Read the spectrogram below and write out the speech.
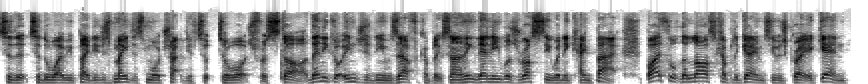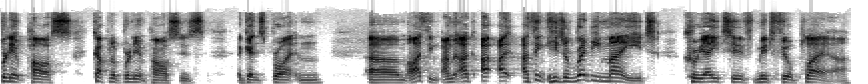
to the to the way we played. It just made us more attractive to, to watch for a start. Then he got injured and he was out for a couple of weeks. And I think then he was rusty when he came back. But I thought the last couple of games he was great again. Brilliant pass, couple of brilliant passes against Brighton. Um, I think I mean I, I, I think he's a ready-made creative midfield player.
